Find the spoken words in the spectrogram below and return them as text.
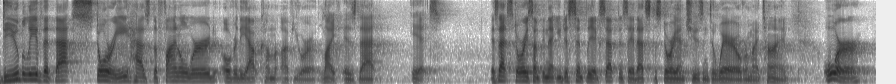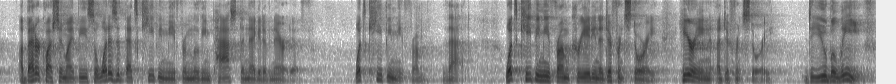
Do you believe that that story has the final word over the outcome of your life? Is that it? Is that story something that you just simply accept and say, that's the story I'm choosing to wear over my time? Or a better question might be, so what is it that's keeping me from moving past the negative narrative? What's keeping me from that? What's keeping me from creating a different story, hearing a different story? Do you believe,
